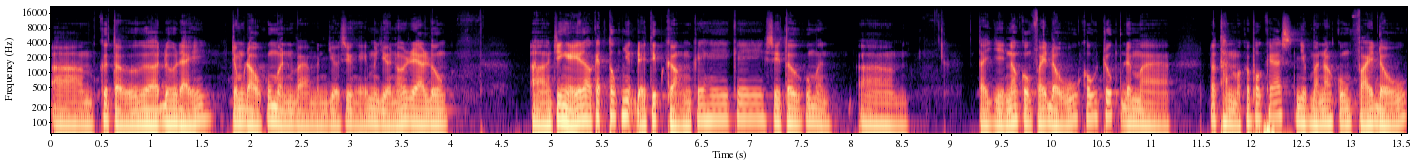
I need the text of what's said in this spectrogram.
uh, cứ tự ờ, đưa đẩy trong đầu của mình và mình vừa suy nghĩ mình vừa nói ra luôn. Uh, trí nghĩ đó là cách tốt nhất để tiếp cận cái cái suy tư của mình. Uh, tại vì nó cũng phải đủ cấu trúc để mà nó thành một cái podcast nhưng mà nó cũng phải đủ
